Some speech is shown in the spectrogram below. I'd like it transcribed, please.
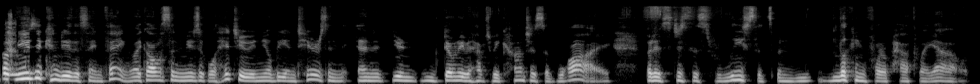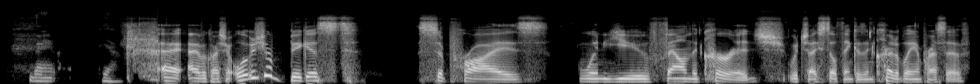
but music can do the same thing. Like all of a sudden, music will hit you, and you'll be in tears, and and it, you don't even have to be conscious of why. But it's just this release that's been looking for a pathway out. Right. Yeah. I, I have a question. What was your biggest surprise when you found the courage, which I still think is incredibly impressive,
